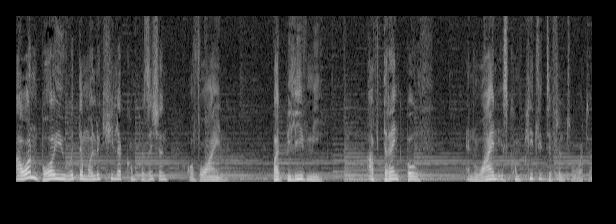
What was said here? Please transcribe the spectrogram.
I won't bore you with the molecular composition of wine, but believe me, I've drank both, and wine is completely different to water.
